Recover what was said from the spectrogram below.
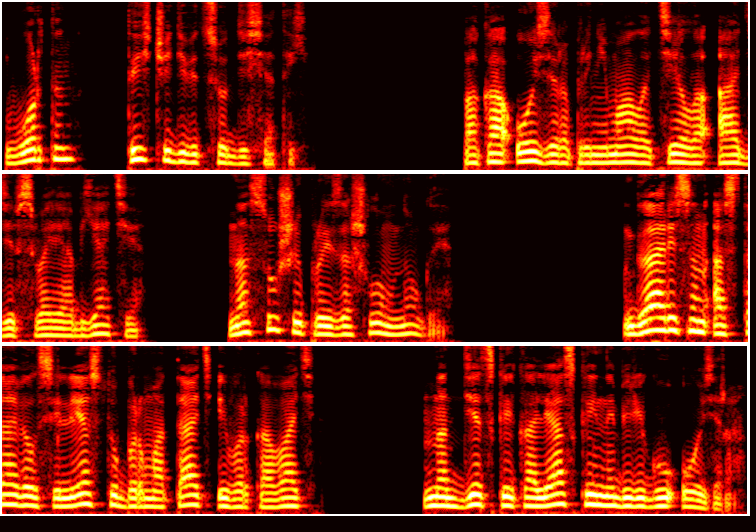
Уортон, 1910. Пока озеро принимало тело Ади в свои объятия, на суше произошло многое. Гаррисон оставил Селесту бормотать и ворковать над детской коляской на берегу озера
